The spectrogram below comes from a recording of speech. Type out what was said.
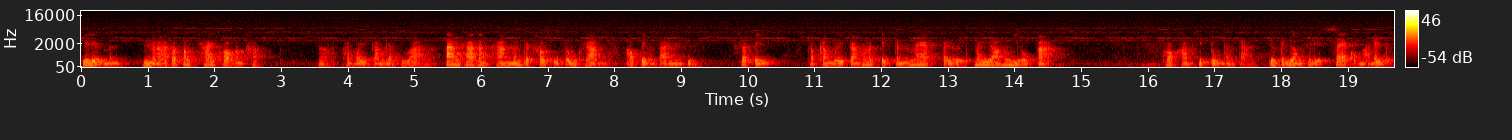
กิเลสมันหนาก็ต้องใช้ข้อบังคับคำบริกรรมอย่างที่ว่า ตั้งท่าตั้งทางเหมือนจะเข้าสู่สงคราม เอาเป็นตายจริงๆสติกับคำบริกรรมให้มันติดกันแนบไปเลย ไม่ยอมให้มีโอกาส พอความคิดปรุงต่างๆ ซึ่งเป็นเรื่องของกิเลสแทรกออกมาได้เลย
